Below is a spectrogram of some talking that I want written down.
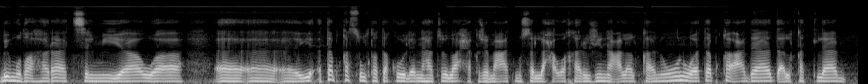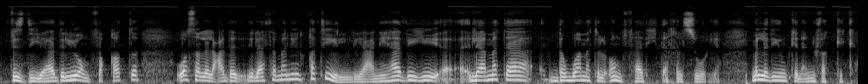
بمظاهرات سلمية وتبقى السلطة تقول أنها تلاحق جماعات مسلحة وخارجين على القانون وتبقى أعداد القتلى في ازدياد اليوم فقط وصل العدد إلى 80 قتيل. يعني هذه إلى متى دوامة العنف هذه داخل سوريا؟ ما الذي يمكن أن يفككها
